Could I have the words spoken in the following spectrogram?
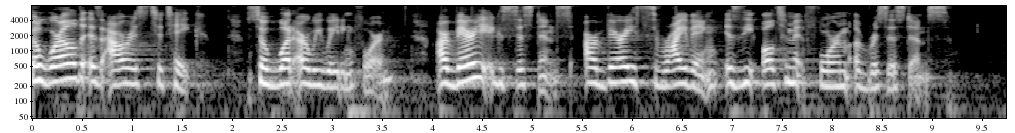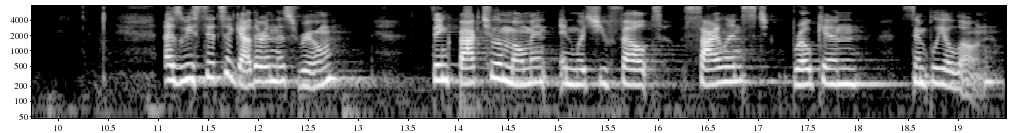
The world is ours to take, so what are we waiting for? Our very existence, our very thriving, is the ultimate form of resistance. As we sit together in this room, think back to a moment in which you felt silenced, broken, simply alone.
